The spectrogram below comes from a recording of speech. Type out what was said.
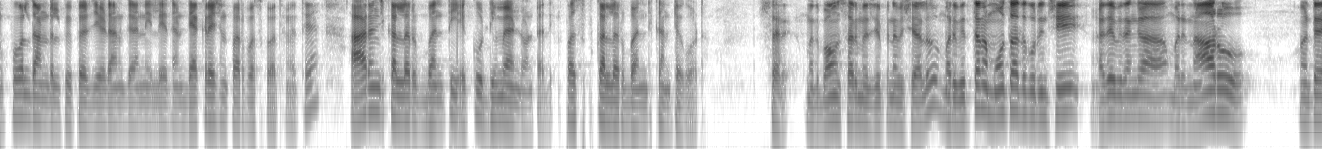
పూల దండలు ప్రిపేర్ చేయడానికి కానీ లేదంటే డెకరేషన్ పర్పస్ కోసం అయితే ఆరెంజ్ కలర్ బంతి ఎక్కువ డిమాండ్ ఉంటుంది. పసుపు కలర్ బంతి కంటే కూడా. సరే మరి బాగుంది సార్ మీరు చెప్పిన విషయాలు. మరి విత్తన మోతాదు గురించి అదేవిధంగా మరి నారు అంటే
